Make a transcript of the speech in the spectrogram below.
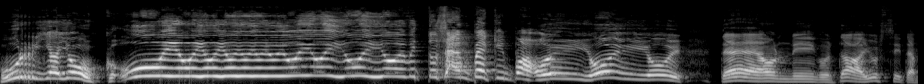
hurja joukko. Oi, oi, oi, oi, oi, oi, oi, oi, oi, oi, vittu Sam Peckinpah, oi, oi, oi. Tää on niinku, tää on just sitä,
